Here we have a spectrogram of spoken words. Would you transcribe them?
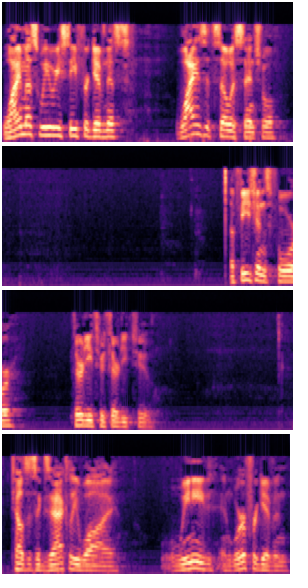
Why must we receive forgiveness? Why is it so essential? Ephesians 4 30 through 32 tells us exactly why we need and we're forgiven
